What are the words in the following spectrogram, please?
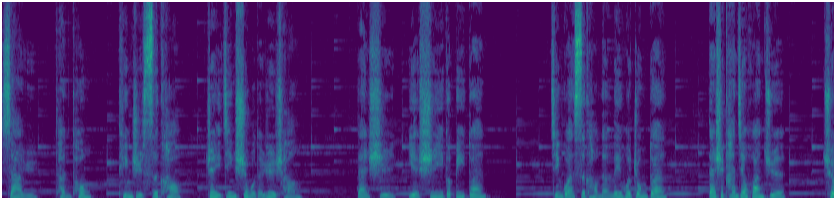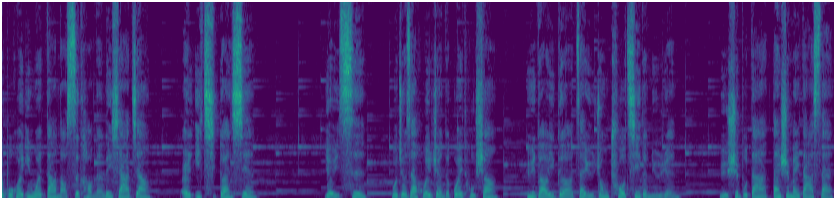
下雨，疼痛，停止思考。这已经是我的日常，但是也是一个弊端。尽管思考能力会中断，但是看见幻觉却不会因为大脑思考能力下降而一起断线。有一次，我就在回诊的归途上遇到一个在雨中啜泣的女人。雨势不大，但是没打伞，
